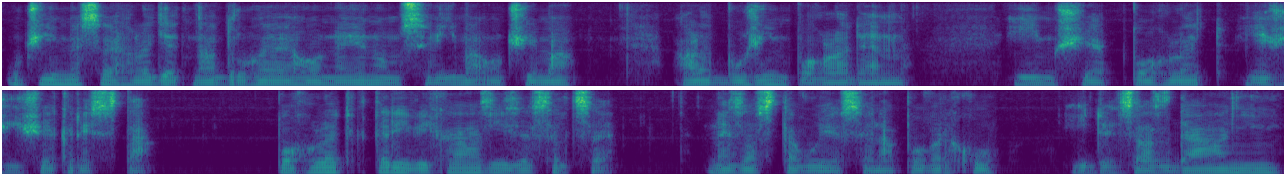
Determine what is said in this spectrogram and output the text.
Učíme se hledět na druhého nejenom svýma očima, ale božím pohledem, jímž je pohled Ježíše Krista. Pohled, který vychází ze srdce, nezastavuje se na povrchu, jde za zdání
